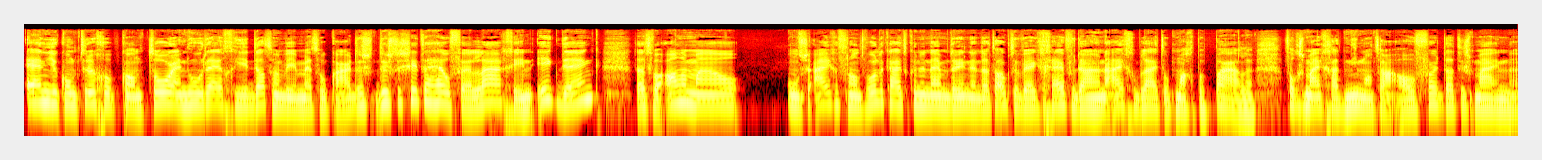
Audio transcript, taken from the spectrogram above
En je komt terug op kantoor en hoe regel je dat dan weer met elkaar? Dus, dus er zitten heel veel lagen in. Ik denk dat we allemaal onze eigen verantwoordelijkheid kunnen nemen erin. En dat ook de werkgever daar hun eigen beleid op mag bepalen. Volgens mij gaat niemand daarover. Dat is mijn. Uh,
